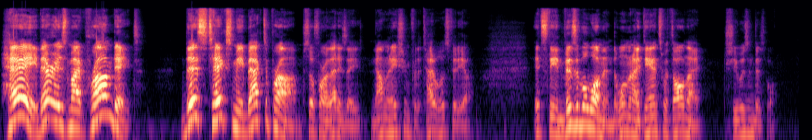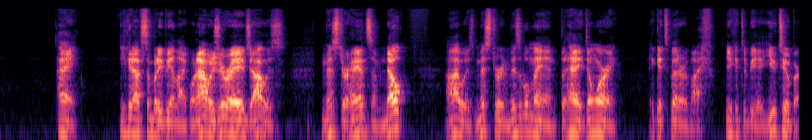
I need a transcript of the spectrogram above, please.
Hey, there is my prom date. This takes me back to prom. So far, that is a nomination for the title of this video. It's the invisible woman, the woman I danced with all night. She was invisible. Hey, you could have somebody being like, when I was your age, I was Mr. Handsome. Nope. I was Mr. Invisible Man. But hey, don't worry. It gets better in life. You get to be a YouTuber.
